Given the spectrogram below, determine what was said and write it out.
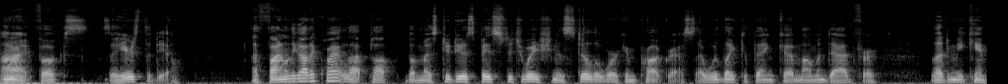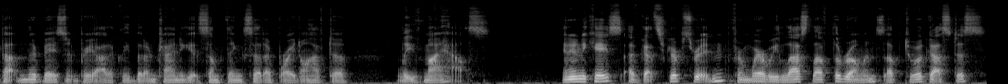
Alright, folks, so here's the deal. I finally got a quiet laptop, but my studio space situation is still a work in progress. I would like to thank uh, mom and dad for letting me camp out in their basement periodically, but I'm trying to get something set up where I don't have to leave my house. In any case, I've got scripts written from where we last left the Romans up to Augustus,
